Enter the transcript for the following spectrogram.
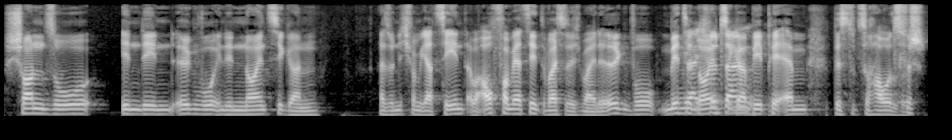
schon so in den, irgendwo in den 90ern, also nicht vom Jahrzehnt, aber auch vom Jahrzehnt, du weißt, was ich meine, irgendwo Mitte Ja, ich würd 90er sagen, BPM bist du zu Hause. Zwisch-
